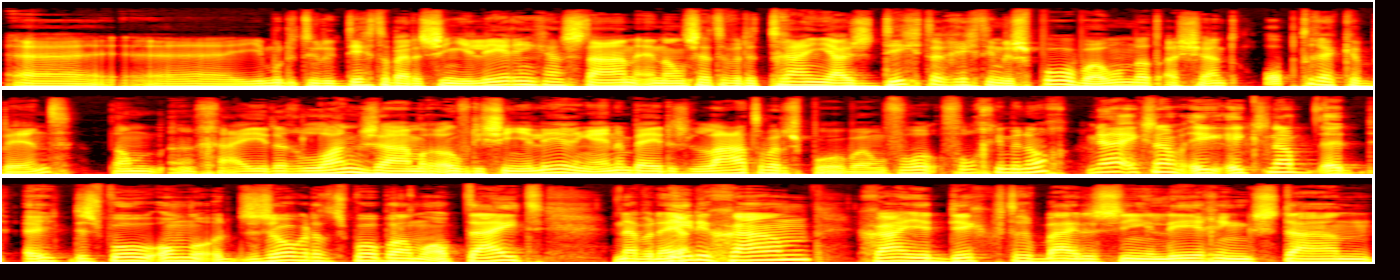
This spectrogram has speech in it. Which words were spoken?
eh, eh, je moet natuurlijk dichter bij de signalering gaan staan en dan zetten we de trein juist dichter richting de spoorboom, omdat als je aan het optrekken bent, dan eh, ga je er langzamer over die signalering heen en ben je dus later bij de spoorboom. Vol- volg je me nog? Ja, ik snap, ik, ik snap eh, eh, de spoor, om te zorgen dat de spoorbomen op tijd naar beneden gaan, ga je dichter bij de signalering staan,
